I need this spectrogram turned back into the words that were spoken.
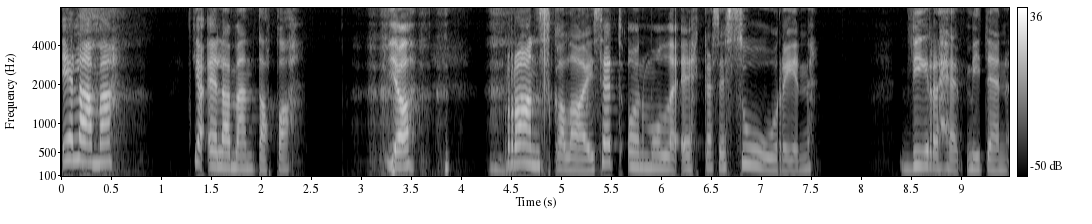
elämä ja elämäntapa. Ja ranskalaiset on mulle ehkä se suurin virhe, miten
